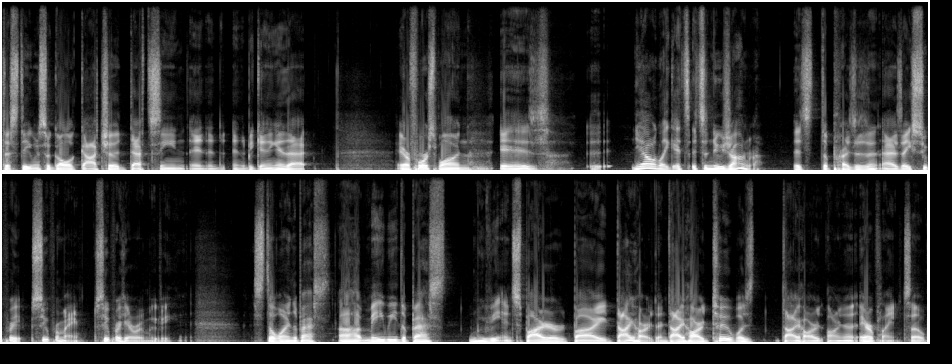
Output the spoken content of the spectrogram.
the Steven Seagal gotcha death scene in, in, in the beginning of that. Air Force One is, you know, like it's it's a new genre. It's the president as a super Superman superhero movie. Still one of the best. Uh, maybe the best movie inspired by Die Hard, and Die Hard Two was Die Hard on an airplane. So,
